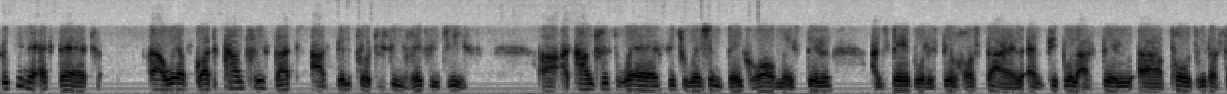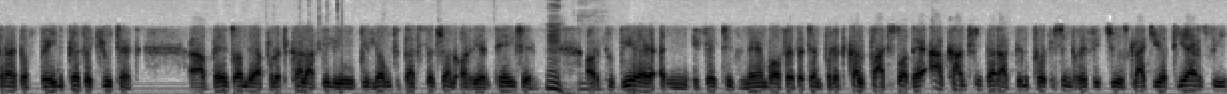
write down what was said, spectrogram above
looking at that, uh, we have got countries that are still producing refugees uh, countries where situation back home is still unstable, is still hostile, and people are still uh, posed with a threat of being persecuted uh, based on their political affiliation, belong to that sexual orientation, or to be a, an effective member of a certain political party. So there are countries that are still producing refugees, like your DRC,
